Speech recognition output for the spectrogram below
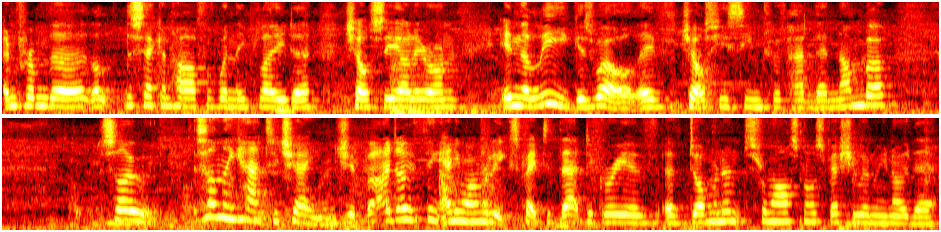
and from the, the, the second half of when they played uh, Chelsea earlier on in the league as well, they've Chelsea seem to have had their number. So something had to change, but I don't think anyone really expected that degree of, of dominance from Arsenal, especially when we know their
